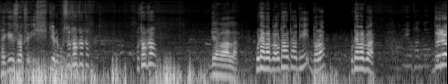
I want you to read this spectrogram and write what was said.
ভাইকে কিছু ভাঙছে ইস কি হলো উঠো উঠো উঠো উঠো উঠো। দেহ আলা উঠা পারবা উঠা উঠাও দিহি ধরো। উঠা পারবা। ধরো।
